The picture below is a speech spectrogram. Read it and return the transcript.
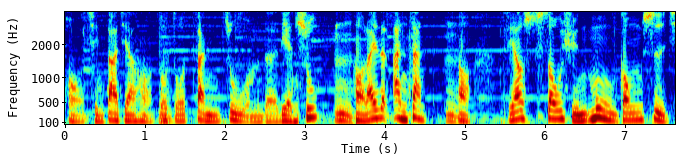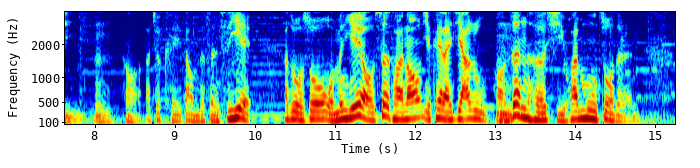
哦，请大家哈、多多赞助我们的脸书，嗯好、来按赞，嗯哦，只要搜寻木工市集，嗯哦，那就可以到我们的粉丝页。那如果说我们也有社团哦，也可以来加入哦。嗯任何喜欢木作的人，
